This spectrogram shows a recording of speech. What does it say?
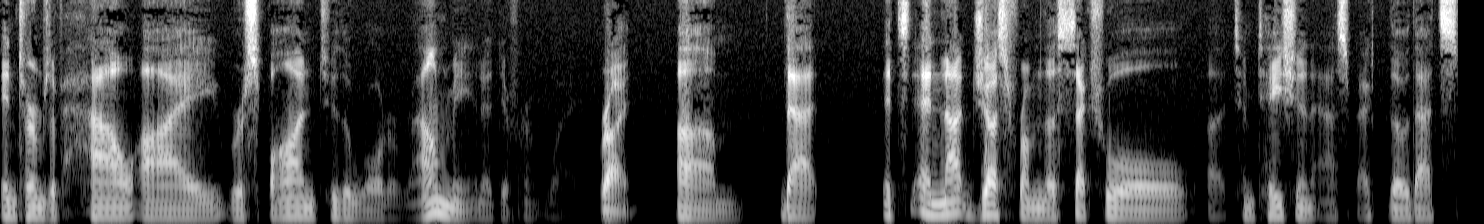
in terms of how I respond to the world around me in a different way. Right. um, that it's and not just from the sexual uh, temptation aspect, though that's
